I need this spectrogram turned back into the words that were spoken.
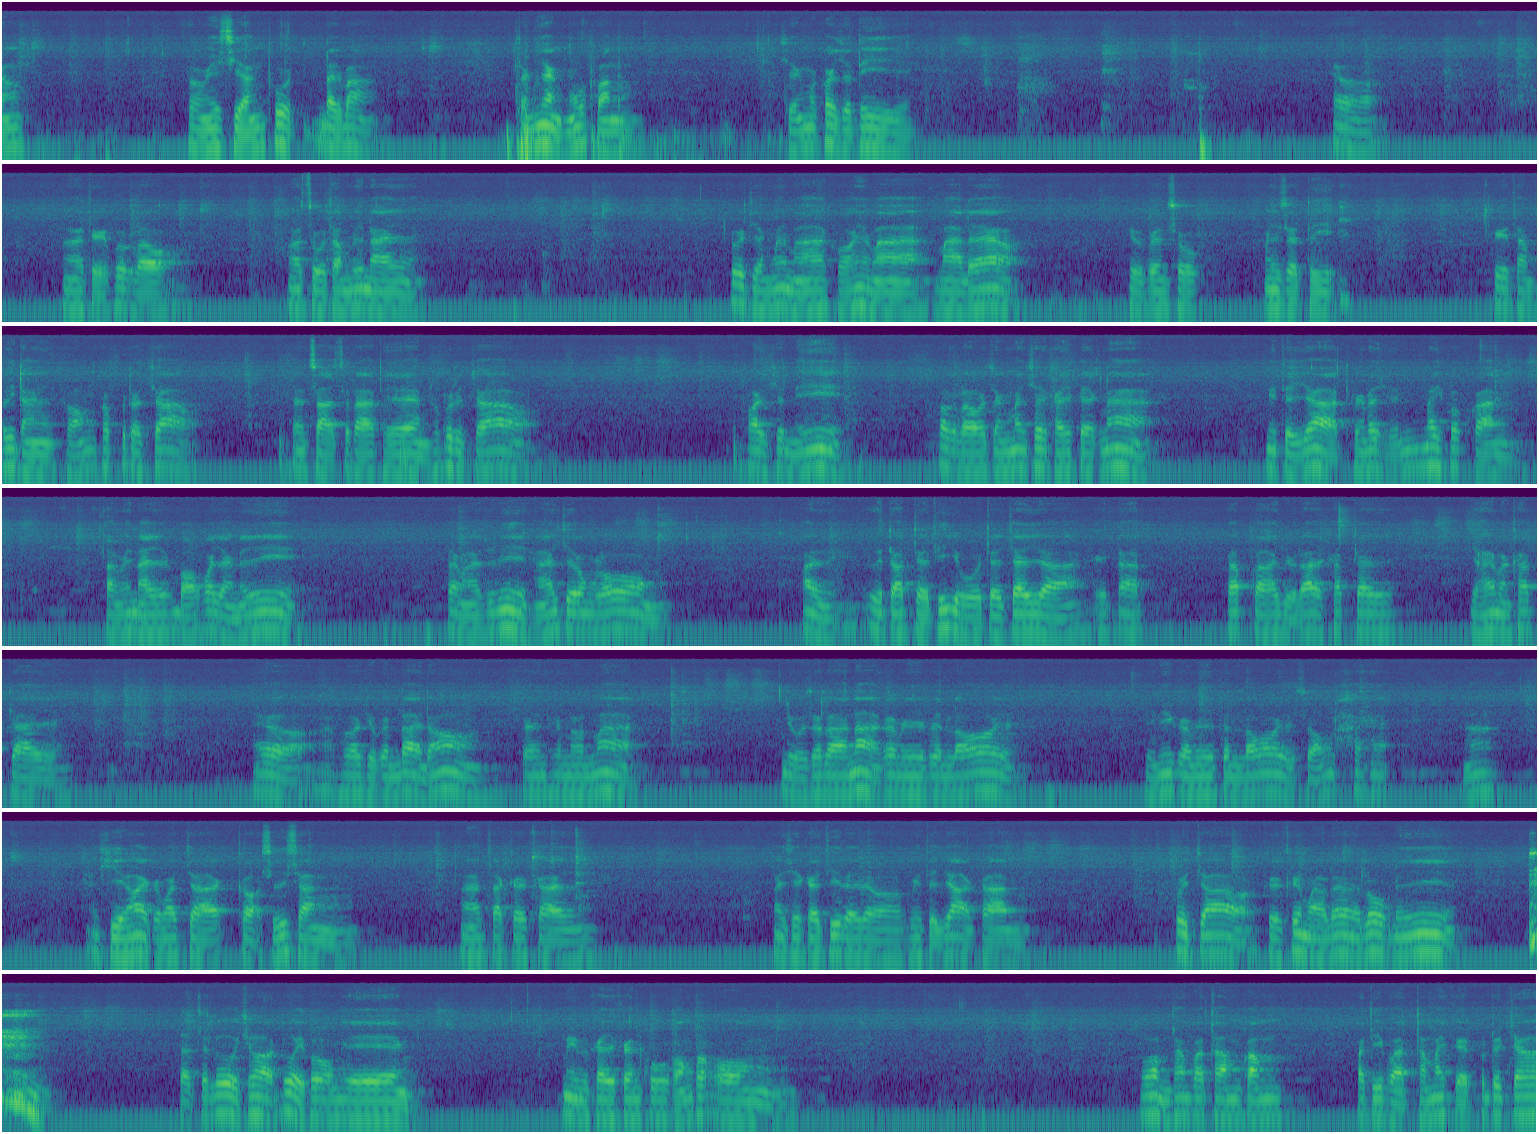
เนาะก็มีเสียงพูดได้บ้างตั้งยั่งหูฟัง เสียงไม่ค่อยจะดีก็มาเถอพวกเรา มาสู่ธรรมวินัยพูดยังไม่มาขอให้มามาแล้ว อยู่เป็นสุขมีสติ คือทำพินัยของพระพุทธเจ้า เป็นศาสดาแทนพระพุทธเจ้าค่อยเช่นนี้พวกเราจึงไม่ใช่ใครแปลกหน้า มีแต่ญาติเพิ่งได้เห็นไม่พบกันทำให้นายบอกว่าอย่างนี้ถ้ามาที่นี่หายใจโล่งๆไอ้อึดอัดแต่ที่อยู่แต่ใจอย่าอึดอัดครับกายอยู่ได้ครับใจ อย่าให้มันคับใจก็พออยู่กันได้เนาะเป็นจำนวนมาก อยู่สลาหน้าก็มีเป็นร้อยทีนี้ก็มีเป็นร้อยสองร้อยนะขี่น้อยก็มาจากเกาะสีสังมาจากไกลๆไม่ใช่ไกลที่ใดหรอกมีแต่ยากการ พระเจ้าเกิดขึ้นมาแล้วในโลกนี้แต่จะรู้ชอบด้วยพระองค์เอง ไม่มีใครเกินครูของพระองค์ร่วมทำประธรรมกรรมปฏิบัติทำให้เกิดพุทธเจ้า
